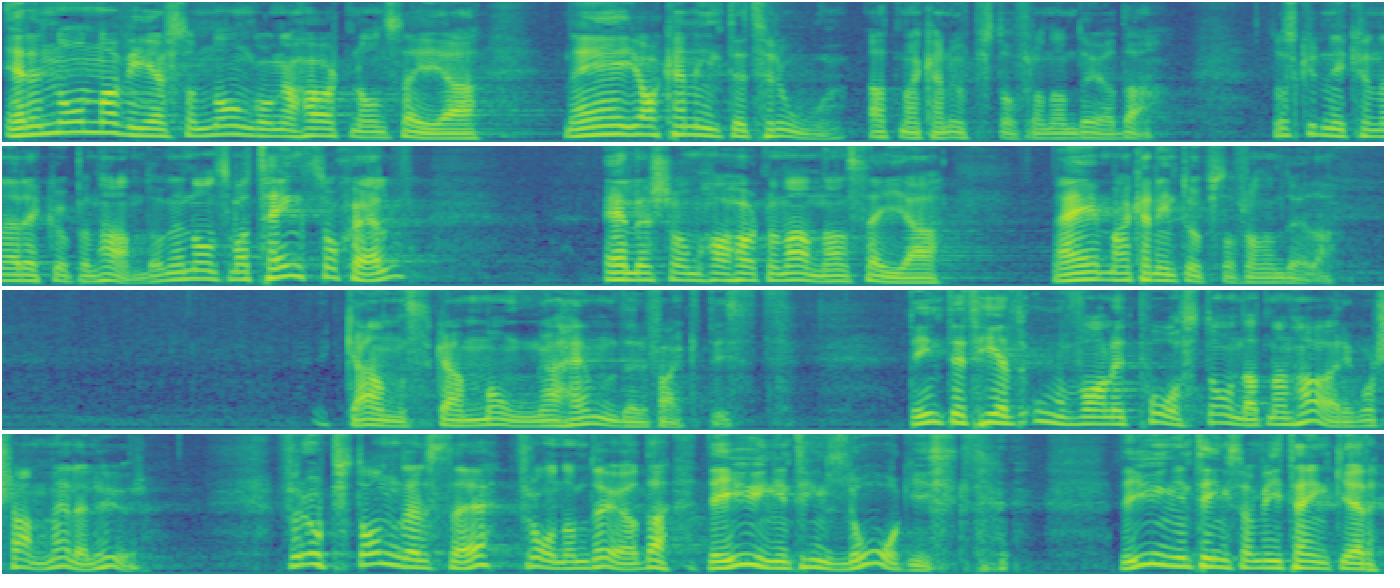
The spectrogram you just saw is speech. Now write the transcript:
är det någon av er som någon gång har hört någon säga nej, jag kan inte tro att man kan uppstå från de döda? Då skulle ni kunna räcka upp en hand. Om det är någon som har tänkt så själv eller som har hört någon annan säga nej, man kan inte uppstå från de döda. Ganska många händer faktiskt. Det är inte ett helt ovanligt påstående att man hör i vårt samhälle, eller hur? För uppståndelse från de döda, det är ju ingenting logiskt. Det är ju ingenting som vi tänker,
